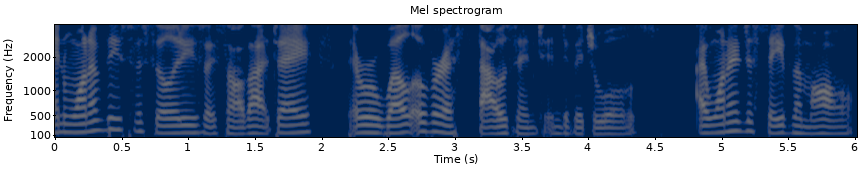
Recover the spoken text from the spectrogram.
In one of these facilities I saw that day, there were well over a thousand individuals. I wanted to save them all.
